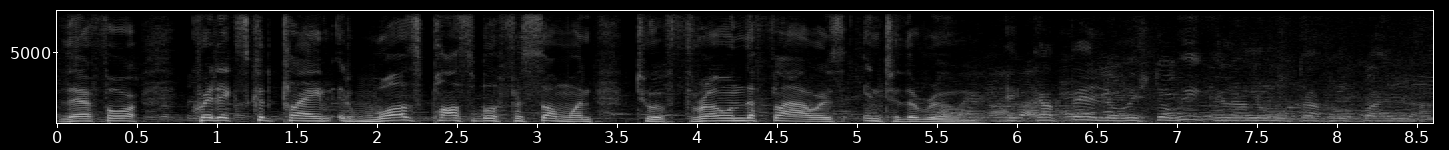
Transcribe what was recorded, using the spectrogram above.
Therefore, critics could claim it was possible for someone to have thrown the flowers into the room. Il cappello, questo qui che l'hanno buttato qua là.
